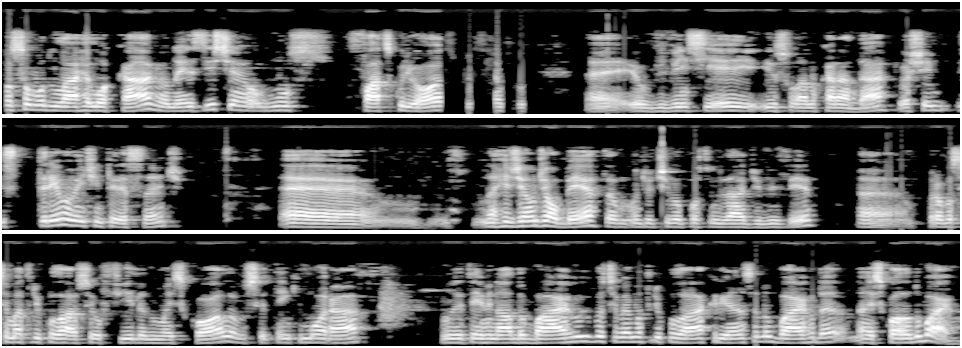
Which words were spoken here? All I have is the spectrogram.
construção modular relocável, né, existem alguns fatos curiosos. Por exemplo, é, eu vivenciei isso lá no Canadá, que eu achei extremamente interessante. É, na região de Alberta, onde eu tive a oportunidade de viver, é, para você matricular o seu filho numa escola, você tem que morar num determinado bairro e você vai matricular a criança no bairro da, na escola do bairro,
